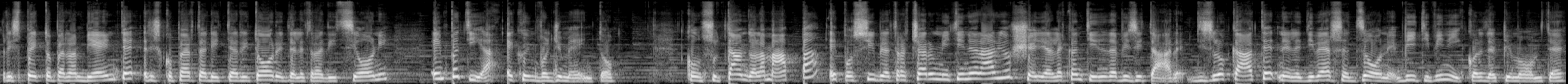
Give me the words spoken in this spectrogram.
rispetto per l'ambiente, riscoperta dei territori e delle tradizioni, empatia e coinvolgimento. Consultando la mappa è possibile tracciare un itinerario e scegliere le cantine da visitare, dislocate nelle diverse zone vitivinicole del Piemonte.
